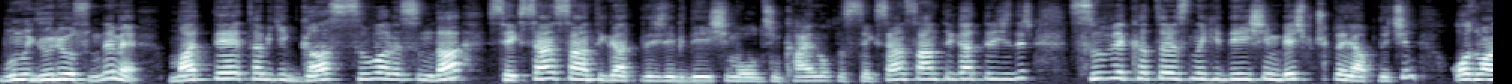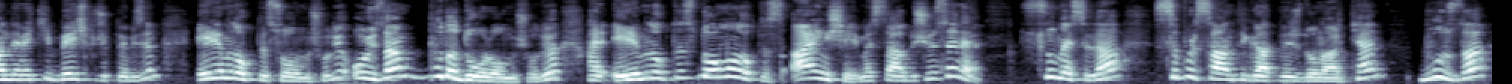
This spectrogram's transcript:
bunu görüyorsun değil mi? Madde tabii ki gaz sıvı arasında 80 santigrat derecede bir değişim olduğu için kaynama noktası 80 santigrat derecedir. Sıvı ve katı arasındaki değişim 5,5'da yaptığı için o zaman demek ki 5,5'da bizim erime noktası olmuş oluyor. O yüzden bu da doğru olmuş oluyor. Hani erime noktası doğma noktası aynı şey. Mesela düşünsene su mesela 0 santigrat derece donarken buz da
